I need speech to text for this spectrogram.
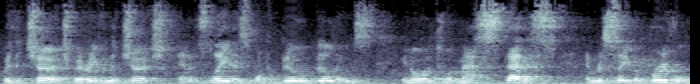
Where the church, where even the church and its leaders want to build buildings in order to amass status and receive approval,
